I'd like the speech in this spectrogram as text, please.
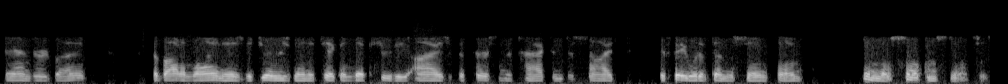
standard. But I think the bottom line is the jury's going to take a look through the eyes of the person attacked and decide if they would have done the same thing in those circumstances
